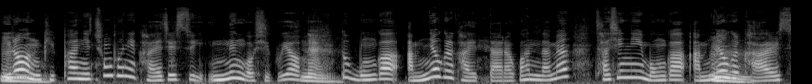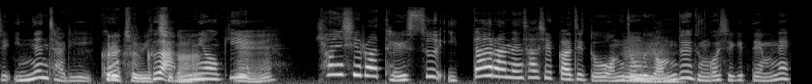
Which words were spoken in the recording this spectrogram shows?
이런 음. 비판이 충분히 가해질 수 있는 것이고요. 네. 또 뭔가 압력을 가했다라고 한다면 자신이 뭔가 압력을 음. 가할 수 있는 자리고 그렇죠, 그 압력이 예. 현실화 될 수 있다라는 사실까지도 어느 정도 음. 염두에 둔 것이기 때문에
